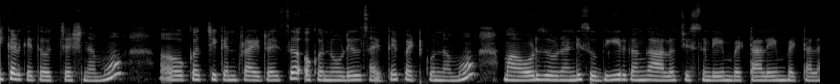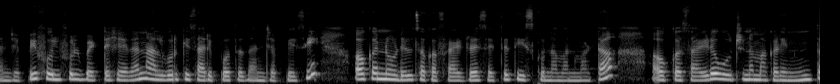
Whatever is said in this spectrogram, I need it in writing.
ఇక్కడికైతే వచ్చేసినాము. ఒక చికెన్ ఫ్రైడ్ రైస్, ఒక నూడిల్స్ అయితే పెట్టుకున్నాము. మా వాడు చూడండి సుదీర్ఘంగా ఆలోచిస్తుండే ఏం పెట్టాలి, ఏం పెట్టాలని చెప్పి. ఫుల్ ఫుల్ పెట్టేసేరా నలుగురికి సరిపోతుందని చెప్పేసి ఒక నూడిల్స్, ఒక ఫ్రైడ్ రైస్ అయితే తీసుకున్నామనమాట. ఒక సైడ్ కూర్చున్నాం. అక్కడ ఎంత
